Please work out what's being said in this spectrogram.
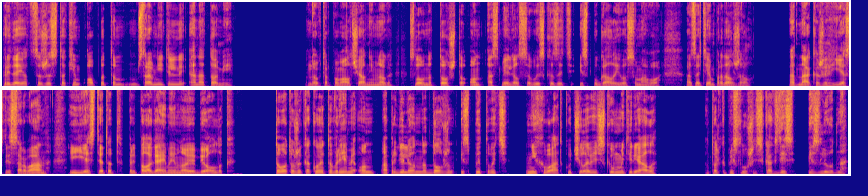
предается жестоким опытам сравнительной анатомии, Доктор помолчал немного, словно то, что он осмелился высказать, испугало его самого, а затем продолжал. Однако же, если Сарван и есть этот предполагаемый мною биолог, то вот уже какое-то время он определенно должен испытывать нехватку человеческого материала. Только прислушайся, как здесь безлюдно.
